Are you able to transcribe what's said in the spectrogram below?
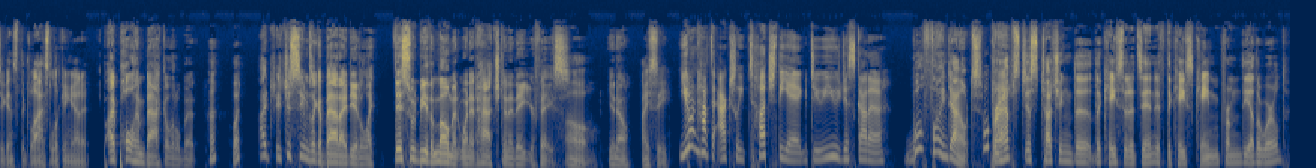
against the glass looking at it. I pull him back a little bit. Huh? What? I, it just seems like a bad idea to like. This would be the moment when it hatched and it ate your face. Oh, You know. I see. You don't have to actually touch the egg, do you? You just gotta. We'll find out. Okay. Perhaps just touching the, the case that it's in, if the case came from the other world.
